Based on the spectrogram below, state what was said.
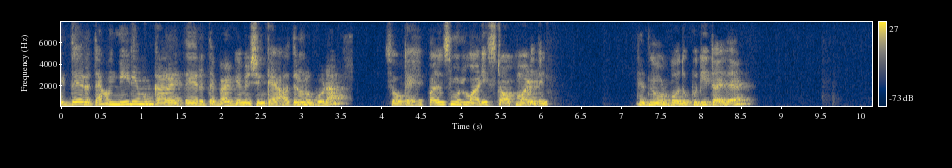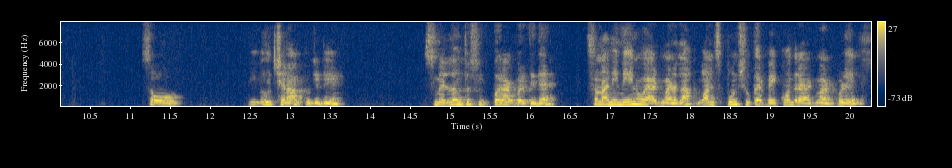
ಇದ್ದೇ ಇರುತ್ತೆ. ಒಂದ್ ಮೀಡಿಯಂ ಖಾರ ಇದ್ದೇ ಇರುತ್ತೆ ಬ್ಯಾಡ್ಗೆ ಮೆಣಸಿನ್ಕಾಯಿ ಆದ್ರೂ ಕೂಡ. ಸೊ ಓಕೆ ಪಲ್ಸ್ ಮೂಡ್ ಮಾಡಿ ಸ್ಟಾಪ್ ಮಾಡಿದೀನಿ. ಇದ್ ನೋಡ್ಬೋದು, ಕುದೀತಾ ಇದೆ. ಸೊ ಇದು ಚೆನ್ನಾಗಿ ಕುದಿದೆ. ಸ್ಮೆಲ್ ಅಂತೂ ಸೂಪರ್ ಆಗಿ ಬರ್ತಿದೆ. ಸೊ ನಾನು ಇನ್ನೇನು ಆಡ್ ಮಾಡಲ್ಲ. ಒಂದ್ ಸ್ಪೂನ್ ಶುಗರ್ ಬೇಕು ಅಂದ್ರೆ ಆಡ್ ಮಾಡ್ಕೊಳ್ಳಿ.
